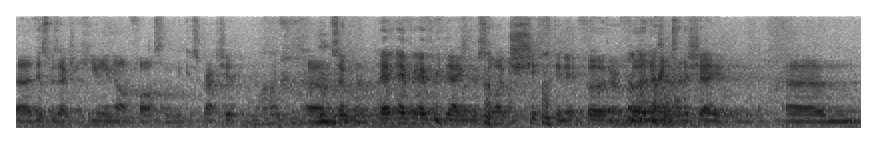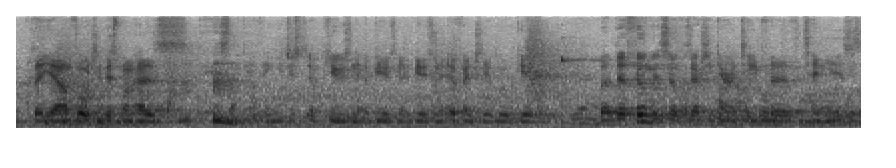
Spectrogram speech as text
uh, this was actually healing up faster than we could scratch it. Um, so every, every day we were sort of like shifting it further and further into the shade. Um, but yeah, unfortunately this one has, it's like anything, you're just abusing it, abusing it, abusing it, eventually it will give. But the film itself is actually guaranteed for, for 10 years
